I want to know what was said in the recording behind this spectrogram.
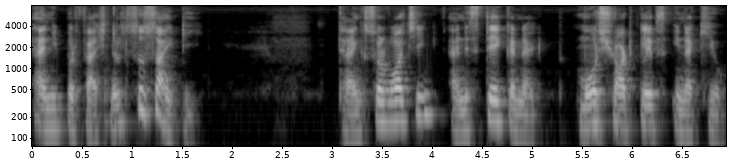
any professional society. Thanks for watching and stay connected. More short clips in a queue.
